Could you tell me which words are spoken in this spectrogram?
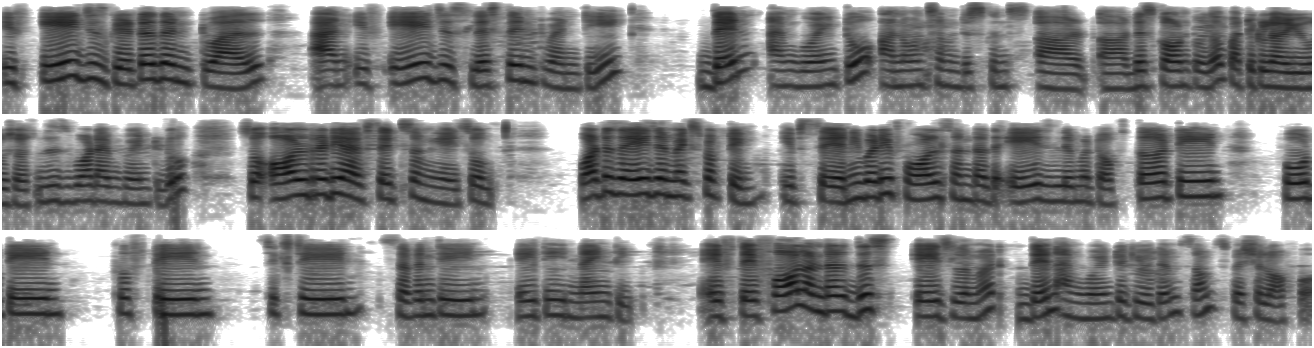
if age is greater than 12 and if age is less than 20 then i'm going to announce some discount uh, uh, discount to the particular users. This is what i'm going to do. So already i've set some age. So what is the age i'm expecting? If say anybody falls under the age limit of 13 14 15 16 17 18 19 if they fall under this age limit then i'm going to give them some special offer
